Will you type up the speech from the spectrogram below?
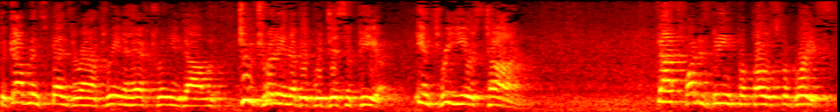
The government spends around three and a half trillion dollars. Two trillion of it would disappear in three years' time. That's what is being proposed for Greece.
